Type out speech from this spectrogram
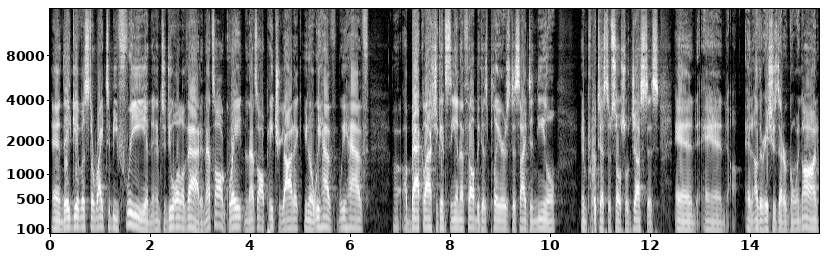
and they give us the right to be free and and to do all of that. And that's all great and that's all patriotic. You know we have we have uh, a backlash against the NFL because players decide to kneel in protest of social justice and and and other issues that are going on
